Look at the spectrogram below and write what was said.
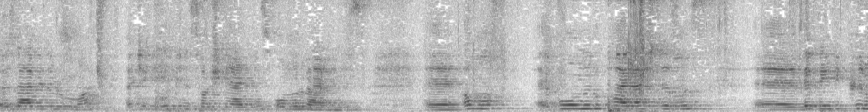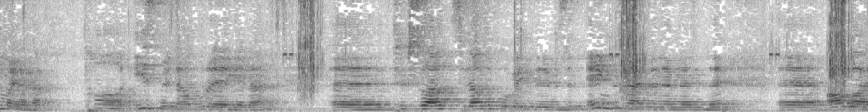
Özel bir durum var. Öncelikle hepiniz hoş geldiniz, onur verdiniz. Ee, ama e, bu onuru paylaştığımız e, ve beni kırmayarak ta İzmir'den buraya gelen e, Türk Silahlı Kuvvetlerimizin en güzel dönemlerinde e, albay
